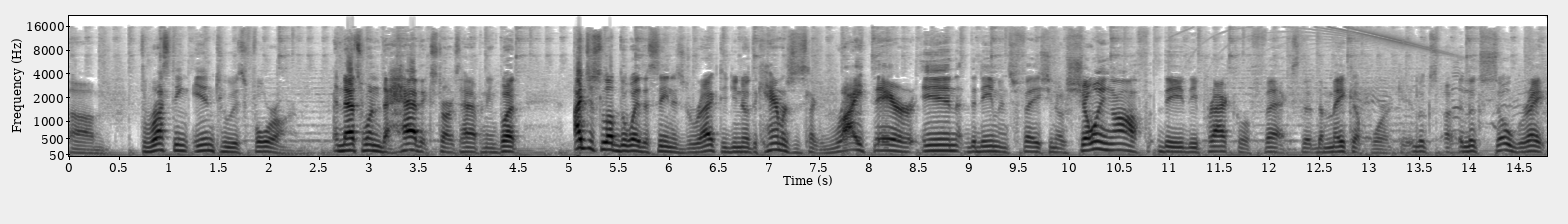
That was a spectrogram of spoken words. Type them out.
um, thrusting into his forearm and that's when the havoc starts happening. But I just love the way the scene is directed. You know, the camera's just like right there in the demon's face. You know, showing off the the practical effects, the, the makeup work. It looks uh, it looks so great.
